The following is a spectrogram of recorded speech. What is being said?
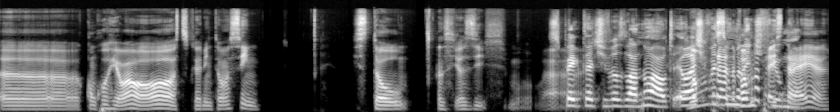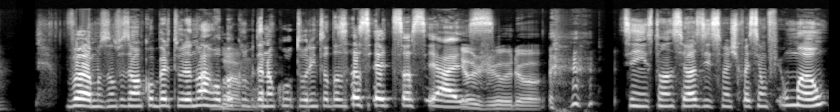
ah, concorreu a Oscar, então assim, estou ansiosíssimo. Ah, Expectativas lá no alto. Eu acho vamos que vai ser um vamos grande filme. pré-estreia? Vamos, vamos fazer uma cobertura no arroba Clube da Vamos, Não Cultura em todas as redes eu sociais. juro. Sim, estou ansiosíssima. Acho que vai ser um filmão.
